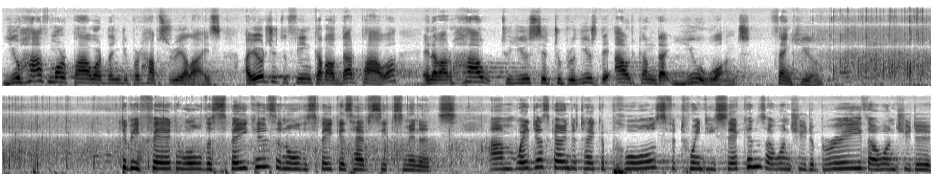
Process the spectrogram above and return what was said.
You have more power than you perhaps realize. I urge you to think about that power and about how to use it to produce the outcome that you want. Thank you. To be fair to all the speakers, and all the speakers have six minutes. Um, we're just going to take a pause for 20 seconds. I want you to breathe. I want you to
